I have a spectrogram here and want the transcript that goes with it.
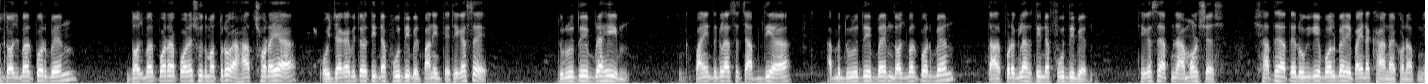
দশবার পরবেন দশবার পরার পরে শুধুমাত্র হাত সরাইয়া ওই জায়গার ভিতরে তিনটা ফু দিবেন পানিতে, ঠিক আছে? দুরুদ ইব্রাহিম, পানিতে গ্লাসে চাপ দিয়া আপনি দুরুদ ইব্রাহিম দশবার পরবেন, তারপরে গ্লাসে তিনটা ফু দিবেন, ঠিক আছে? আপনার আমল শেষ। সাথে সাথে রুগীকে বলবেন, এই পানিটা খান এখন আপনি।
